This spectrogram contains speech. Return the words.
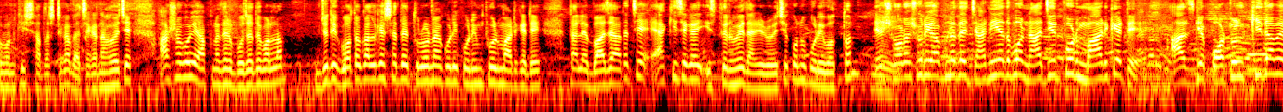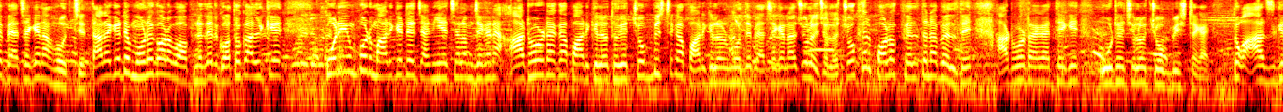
এমনকি সাতাশ টাকা বেচাকেনা হয়েছে। আশা করি আপনাদের বোঝাতে পারলাম। যদি গতকালকের সাথে তুলনা করি করিমপুর মার্কেটে, তাহলে বাজার হচ্ছে একই জায়গায় স্থির হয়ে দাঁড়িয়ে রয়েছে, কোনো পরিবর্তন সরাসরি আপনাদের জানিয়ে দেবো, নাজিরপুর মার্কেটে আজকে পটল কী দামে বেচাকেনা হচ্ছে। তার আগে মনে করাবো আপনাদের, গতকালকে করিমপুর মার্কেটে জানিয়েছিলাম, যেখানে আঠেরো টাকা পার কিলো থেকে চব্বিশ টাকা পার কিলোর মধ্যে বেচাকেনা চলেছিল। চোখের পলক ফেলতে না ফেলতে আঠেরো টাকা থেকে উঠেছিল চব্বিশ টাকায়। তো আজকে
